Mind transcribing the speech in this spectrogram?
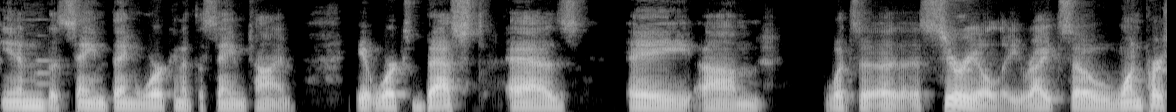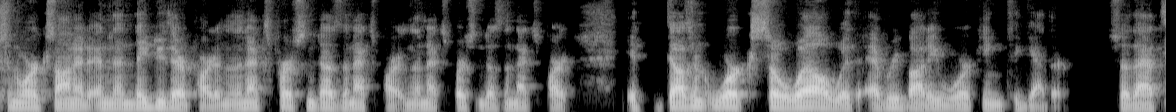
in the same thing, working at the same time. It works best as a um, what's a, a serially, right? So one person works on it and then they do their part and the next person does the next part and the next person does the next part. It doesn't work so well with everybody working together. So that's,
